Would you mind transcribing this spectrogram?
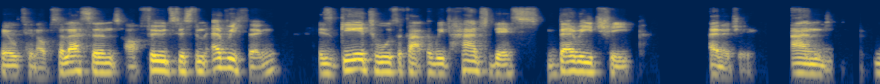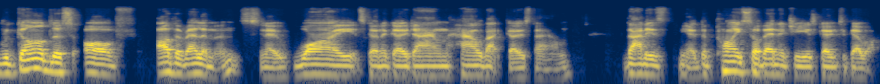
built in obsolescence, our food system, everything is geared towards the fact that we've had this very cheap energy. And regardless of other elements, you know, why it's going to go down, how that goes down, that is, you know, the price of energy is going to go up.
